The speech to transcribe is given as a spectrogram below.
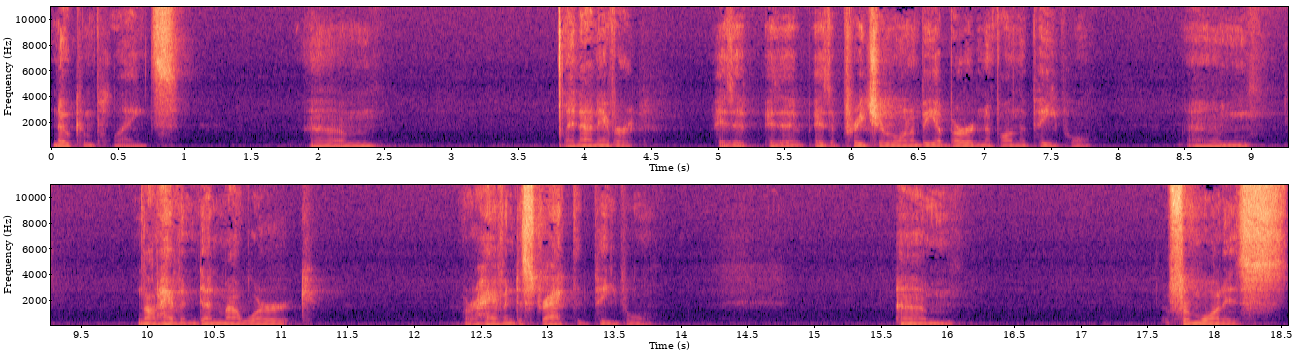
No complaints. Um, and I never, as a, as a, as a preacher, want to be a burden upon the people. Um, not having done my work or having distracted people um, from what is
